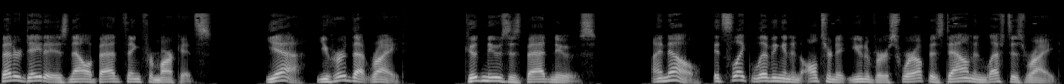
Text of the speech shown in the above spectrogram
better data is now a bad thing for markets. Yeah, you heard that right. Good news is bad news. I know, it's like living in an alternate universe where up is down and left is right.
